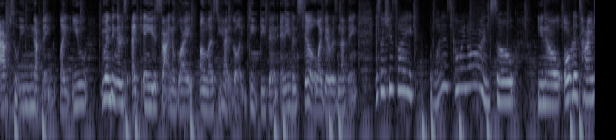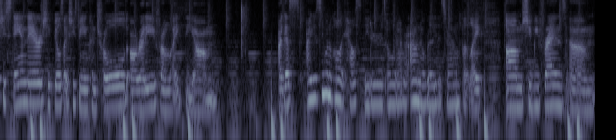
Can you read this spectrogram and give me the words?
absolutely nothing. Like you you wouldn't think there's like any sign of life unless you had to go like deep deep in. And even still like there was nothing. And so she's like what is going on? So you know over the time she's staying there she feels like she's being controlled already from like the um I guess I guess you want to call it like house leaders or whatever. I don't know really the term, but like um, she befriends um,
